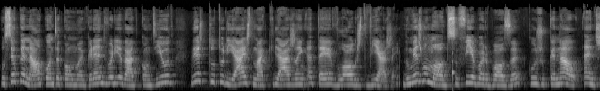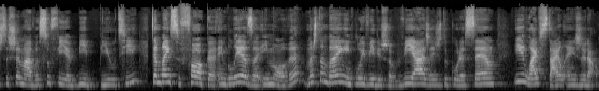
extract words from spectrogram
O seu canal conta com uma grande variedade de conteúdo desde tutoriais de maquilhagem até vlogs de viagem. Do mesmo modo, Sofia Barbosa, cujo canal antes se chamava Sofia B Beauty, também se foca em beleza e moda, mas também inclui vídeos sobre viagens, decoração e lifestyle em geral.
